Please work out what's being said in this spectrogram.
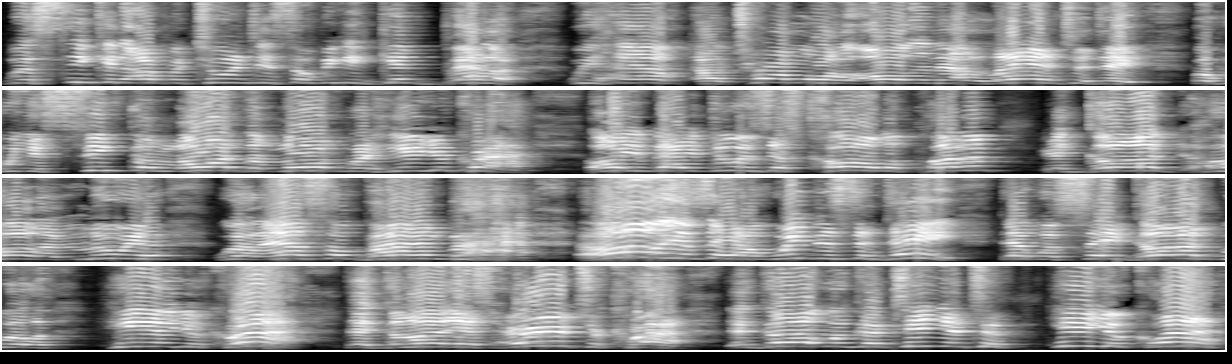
We're seeking opportunities so we can get better. We have a turmoil all in our land today. But when you seek the Lord, the Lord will hear your cry. All you've got to do is just call upon Him, and God, hallelujah, will answer by and by. Oh, is there a witness today that will say God will hear your cry? That God has heard your cry. That God will continue to hear your cry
